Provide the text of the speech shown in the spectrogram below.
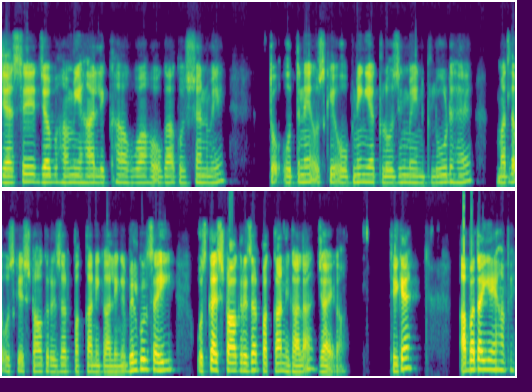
जैसे जब हम यहाँ लिखा हुआ होगा क्वेश्चन में तो उतने उसके ओपनिंग या क्लोजिंग में इंक्लूड है मतलब उसके स्टॉक रिज़र्व पक्का निकालेंगे। बिल्कुल सही, उसका स्टॉक रिज़र्व पक्का निकाला जाएगा। ठीक है? अब बताइए यहाँ पे।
